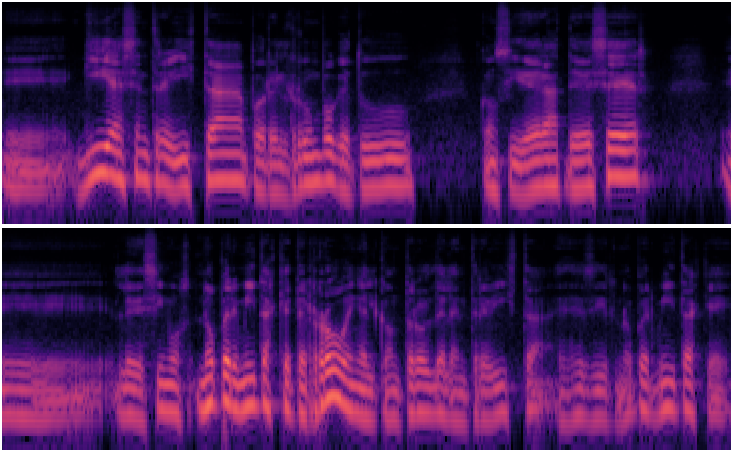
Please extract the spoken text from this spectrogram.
eh, guía esa entrevista por el rumbo que tú consideras debe ser. Eh, le decimos, no permitas que te roben el control de la entrevista, es decir, no permitas que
